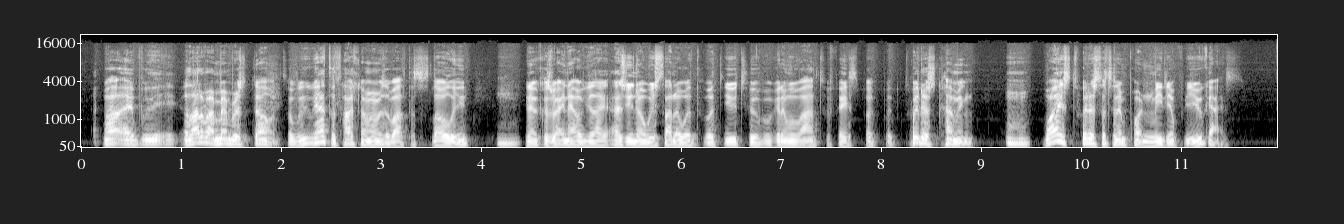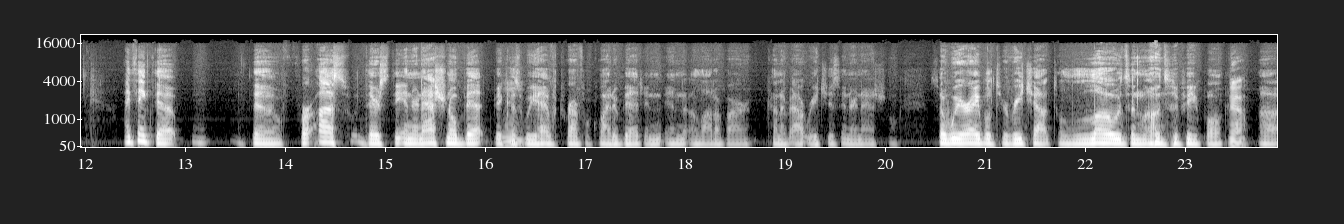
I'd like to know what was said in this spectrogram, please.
well, I- we- a lot of our members don't, so we have to talk to our members about this slowly. Mm-hmm. You know, because right now, like as you know, we started with with YouTube. We're going to move on to Facebook, but Twitter's coming. Mm-hmm. Why is Twitter such an important medium for you guys? I think that the for us there's the international bit because mm. we have traveled quite a bit and, and a lot of our kind of outreach is international. So we're able to reach out to loads and loads of people Yeah. uh,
